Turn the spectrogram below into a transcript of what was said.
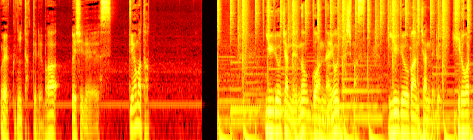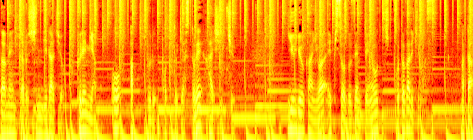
お役に立てれば嬉しいです。ではまた。有料チャンネルのご案内をいたします。有料版チャンネル「ひろわたメンタル心理ラジオプレミアム」を Apple Podcast で配信中有料会員はエピソード全編を聞くことができます。また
